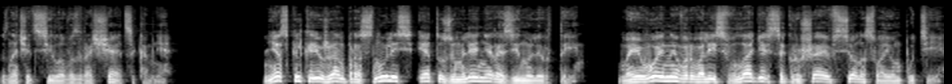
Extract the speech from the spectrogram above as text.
Значит, сила возвращается ко мне. Несколько южан проснулись и от изумления разинули рты. Мои воины ворвались в лагерь, сокрушая все на своем пути.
